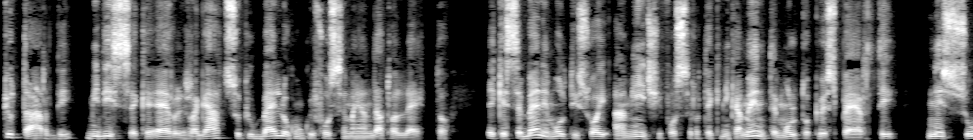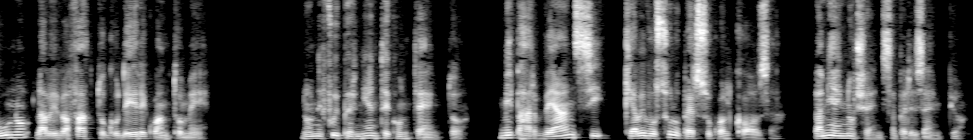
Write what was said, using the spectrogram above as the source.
Più tardi mi disse che ero il ragazzo più bello con cui fosse mai andato a letto e che sebbene molti suoi amici fossero tecnicamente molto più esperti, nessuno l'aveva fatto godere quanto me. Non ne fui per niente contento. Mi parve anzi che avevo solo perso qualcosa, la mia innocenza, per esempio.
